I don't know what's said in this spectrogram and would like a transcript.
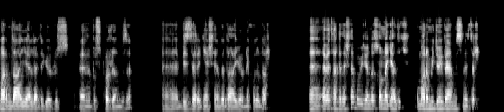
umarım daha iyi yerlerde görürüz e, bu sporcularımızı. E, bizlere, gençlerimize daha iyi örnek olurlar. E, evet arkadaşlar bu videonun da sonuna geldik. Umarım videoyu beğenmişsinizdir.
